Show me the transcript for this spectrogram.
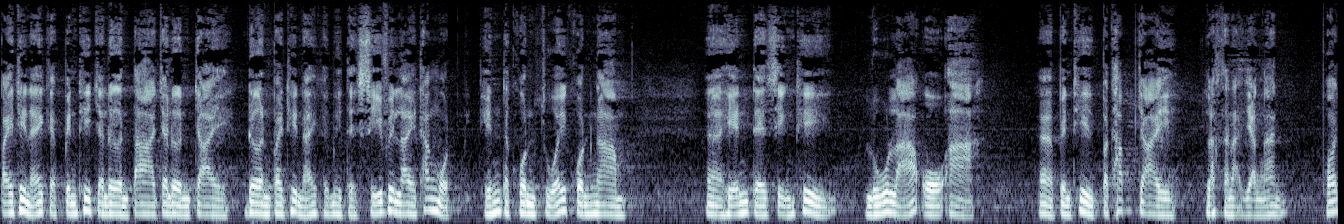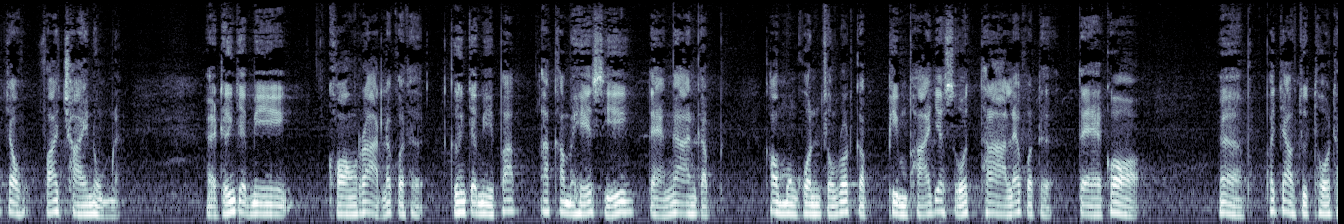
ไปที่ไหนก็เป็นที่เจริญตาเจริญใจ เดินไปที่ไหนก็มีแต่สีวิไลทั้งหมด เห็นแต่คนสวยคนงาม เห็นแต่สิ่งที่หรูหราโออาเป็นที่ประทับใจลักษณะอย่างนั้น เพราะเจ้าฟ้าชายหนุ่มนะ่ะถึงจะมีครองราชแล้วก็เถอะถึงจะมีพระอัคคมเหสีแต่งงานกับเข้ามงคลสมรสกับพิมพายโสธราแล้วก็เถอะ แต่ก็พระเจ้าจุดโทธ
